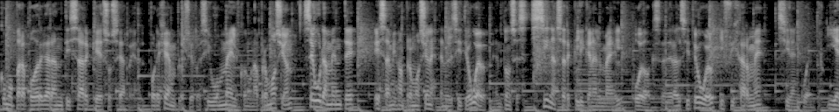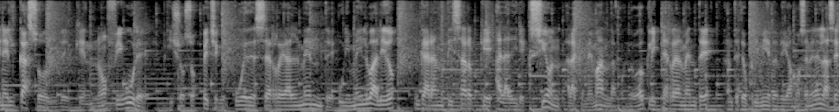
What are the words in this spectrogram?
como para poder garantizar que eso sea real. Por ejemplo, si recibo un mail con una promoción, seguramente esa misma promoción está en el sitio web. Entonces, sin hacer clic en el mail, puedo acceder al sitio web y fijarme si la encuentro. Y en el caso de que no figure y yo sospeche que puede ser realmente un email válido, garantizar que a la dirección a la que me manda cuando hago clic es realmente, antes de oprimir digamos en el enlace,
